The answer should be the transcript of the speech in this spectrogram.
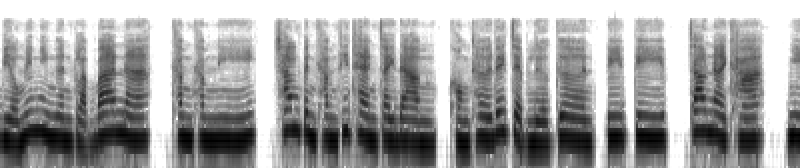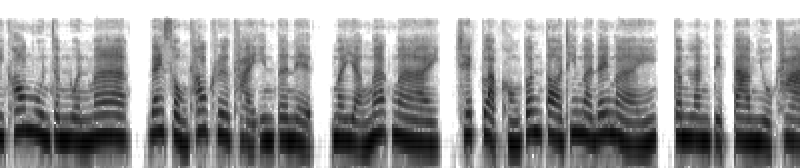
เดี๋ยวไม่มีเงินกลับบ้านนะคำคำนี้ช่างเป็นคำที่แทงใจดำของเธอได้เจ็บเหลือเกิน ปีปีบเจ้านายคะ มีข้อมูลจำนวนมาก ได้ส่งเข้าเครือข่ายอินเทอร์เน็ตมาอย่างมากมาย เช็คกลับของต้นตอที่มาได้ไหมกำลังติดตามอยู่ค่ะ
